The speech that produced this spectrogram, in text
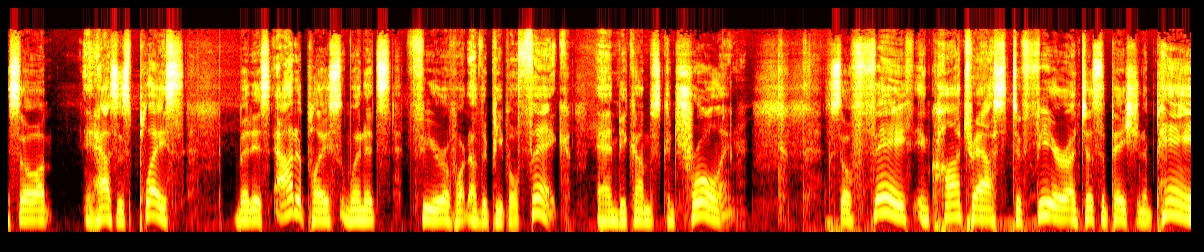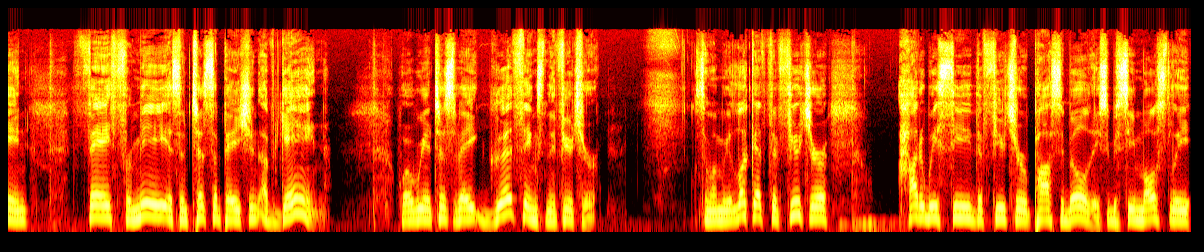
So uh, it has its place but it's out of place when it's fear of what other people think and becomes controlling. So, faith, in contrast to fear, anticipation of pain, faith for me is anticipation of gain, where we anticipate good things in the future. So, when we look at the future, how do we see the future possibilities? We see mostly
